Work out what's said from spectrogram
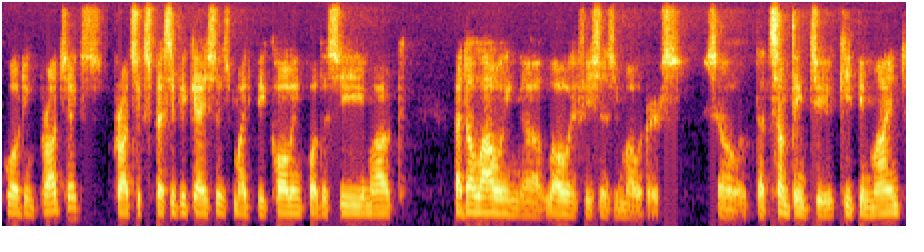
quoting projects. Project specifications might be calling for the CE mark, but allowing uh, low efficiency motors. So that's something to keep in mind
